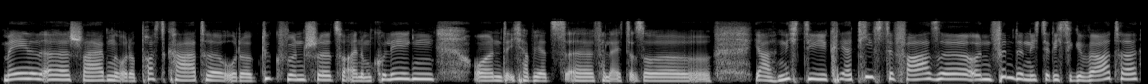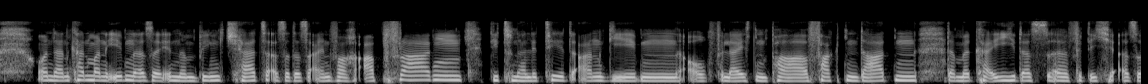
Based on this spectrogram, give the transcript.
Mail äh, schreiben oder Postkarte oder Glückwünsche zu einem Kollegen. Und ich habe jetzt äh, vielleicht also ja nicht die kreativste Phase und finde nicht die richtigen Wörter. Und dann kann man eben also in einem Bing Chat also das einfach abfragen abfragen, die Tonalität angeben, auch vielleicht ein paar Fakten, Daten, damit KI das äh, für dich also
